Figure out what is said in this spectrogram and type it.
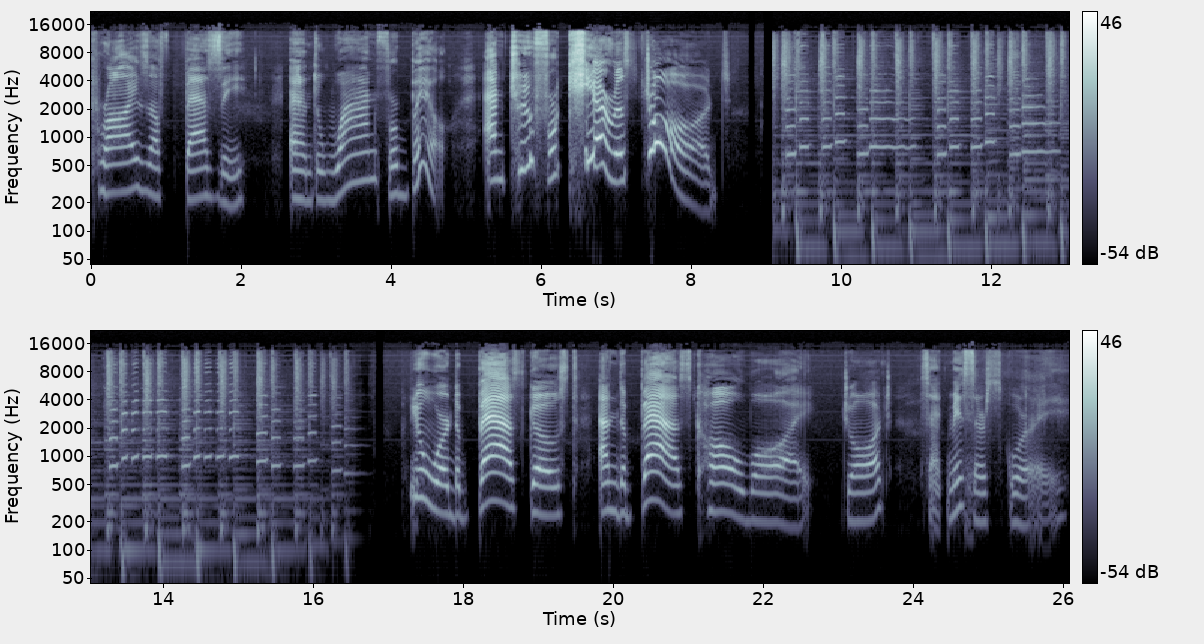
prize of Bessie, and one for Bill, and two for Curious George. You were the best ghost and the best cowboy, George, said Mrs. Gray.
